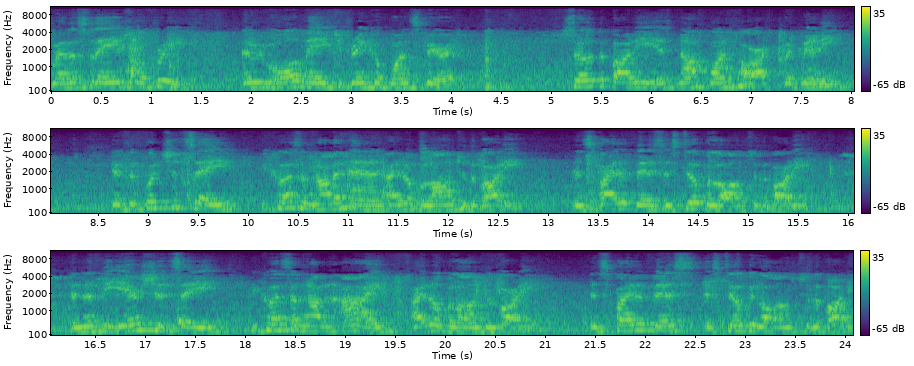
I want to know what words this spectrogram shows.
whether slaves or free, and we were all made to drink of one Spirit. So the body is not one part, but many. If the foot should say, Because I'm not a hand, I don't belong to the body, in spite of this, it still belongs to the body. And if the ear should say, Because I'm not an eye, I don't belong to the body. In spite of this, it still belongs to the body.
